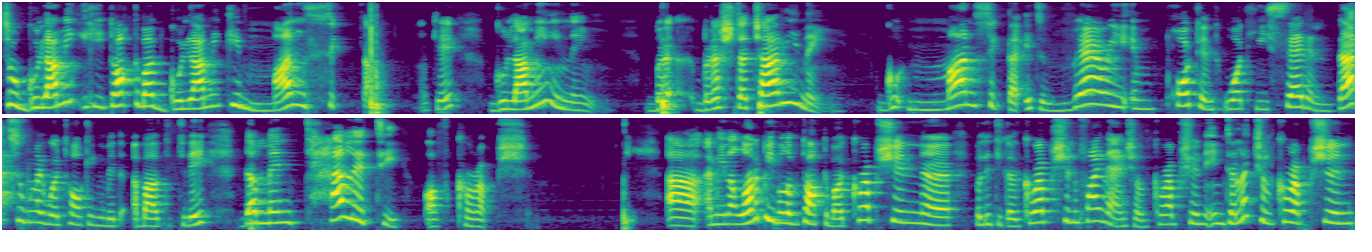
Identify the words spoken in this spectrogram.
सो गुलामी ही टॉक अबाउट गुलामी की मानसिकता ओके गुलामी नहीं भ्रष्टाचारी नहीं। Mansikta. It's very important what he said, and that's why we're talking with, about it today. The mentality of corruption. Uh, I mean, a lot of people have talked about corruption, uh, political corruption, financial corruption, intellectual corruption.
